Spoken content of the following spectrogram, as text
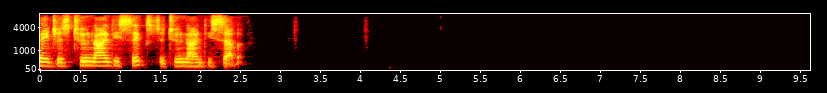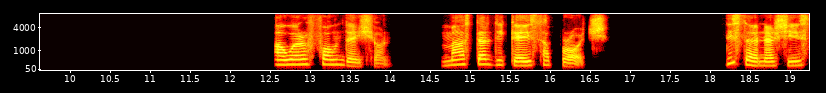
pages 296 to 297. Our foundation, Master D.K.'s approach. These energies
